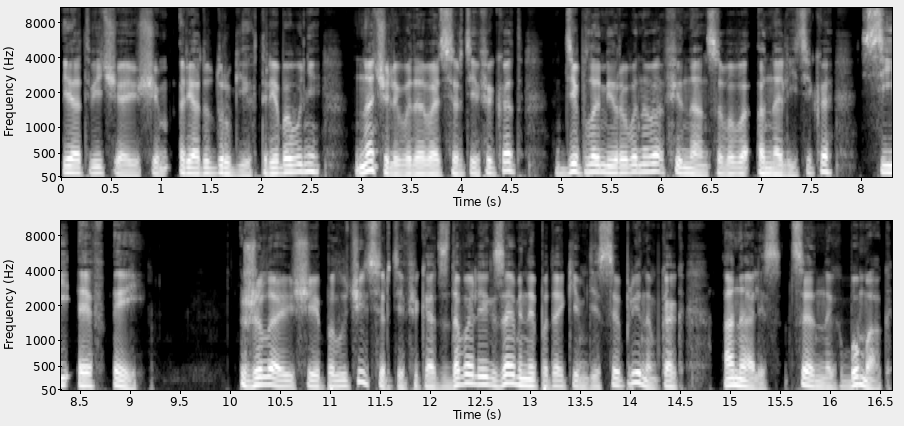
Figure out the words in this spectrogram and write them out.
и отвечающим ряду других требований, начали выдавать сертификат дипломированного финансового аналитика CFA – Желающие получить сертификат сдавали экзамены по таким дисциплинам, как анализ ценных бумаг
